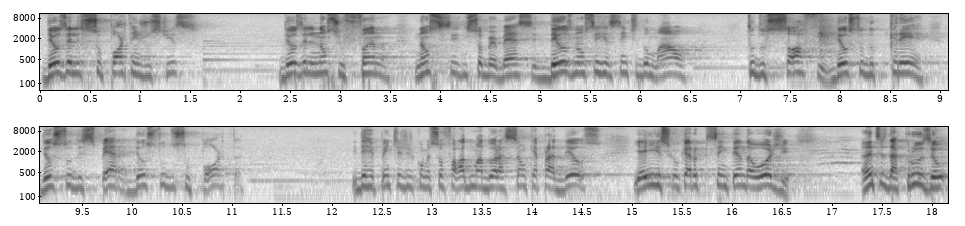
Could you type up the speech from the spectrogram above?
Deus ele suporta a injustiça. Deus ele não se ufana, não se ensoberbece. Deus não se ressente do mal. Tudo sofre, Deus tudo crê, Deus tudo espera, Deus tudo suporta e de repente a gente começou a falar de uma adoração que é para Deus, e é isso que eu quero que você entenda hoje. Antes da cruz, eu,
